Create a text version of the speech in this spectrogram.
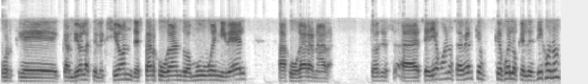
porque cambió la selección de estar jugando a muy buen nivel a jugar a nada. Entonces, ah, sería bueno saber qué, qué fue lo que les dijo, ¿no?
